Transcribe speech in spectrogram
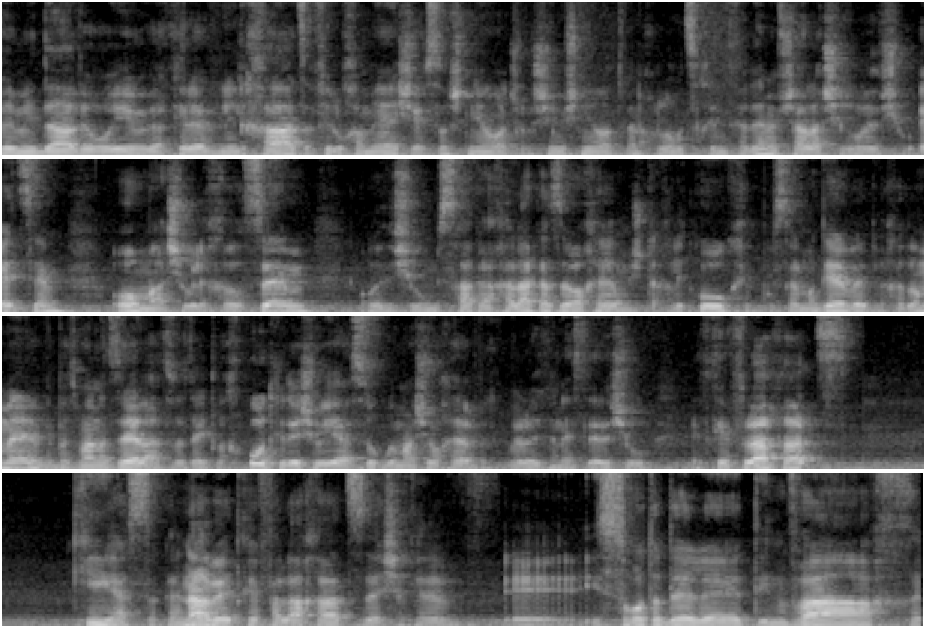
במידה ורואים והכלב נלחץ אפילו 5, 10 שניות, 30 שניות ואנחנו לא מצליחים להתקדם, אפשר להשאיר לו איזשהו עצם או משהו לכרסם או איזשהו משחק האכלה כזה או אחר, משטח ליקוק, חיפוש על מגבת וכדומה ובזמן הזה לעשות את ההתרחקות כדי שהוא יהיה עסוק במשהו אחר ולא ייכנס לאיזשהו התקף לחץ. כי הסכנה בהתקף הלחץ זה שהכלב אה, ישרוט את הדלת, ינבח אה,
